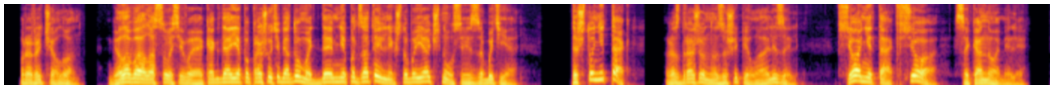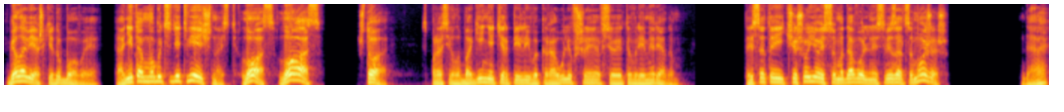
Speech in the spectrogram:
— прорычал он. «Голова лососевая, когда я попрошу тебя думать, дай мне подзатыльник, чтобы я очнулся из забытья». «Да что не так?» — раздраженно зашипела Ализель. «Все не так, все!» — сэкономили. «Головешки дубовые. Они там могут сидеть вечность. Лос! Лос!» «Что?» — спросила богиня, терпеливо караулившая все это время рядом. «Ты с этой чешуей самодовольной связаться можешь?» «Да»,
